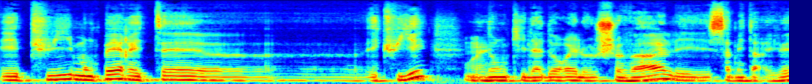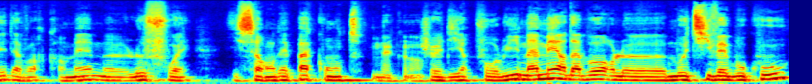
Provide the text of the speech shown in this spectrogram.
Et puis mon père était écuyer, donc il adorait le cheval et ça m'est arrivé d'avoir quand même euh, le fouet. Il se rendait pas compte. Je veux dire pour lui, ma mère d'abord le motivait beaucoup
